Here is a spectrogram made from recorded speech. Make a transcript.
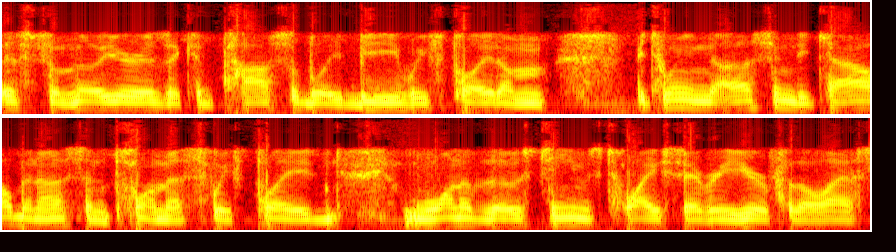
as familiar as it could possibly be. We've played them between us and DeKalb and us and Plymouth. We've played one of those teams twice every year for the last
